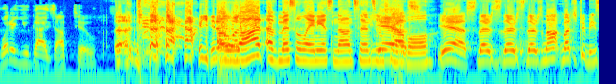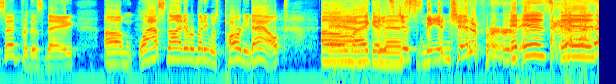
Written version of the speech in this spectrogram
what are you guys up to? you know a what? lot of miscellaneous nonsense and trouble. Yes, there's there's there's not much to be said for this day. Um, last night everybody was partied out. Oh and my goodness. It's just me and Jennifer. It is. It is.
